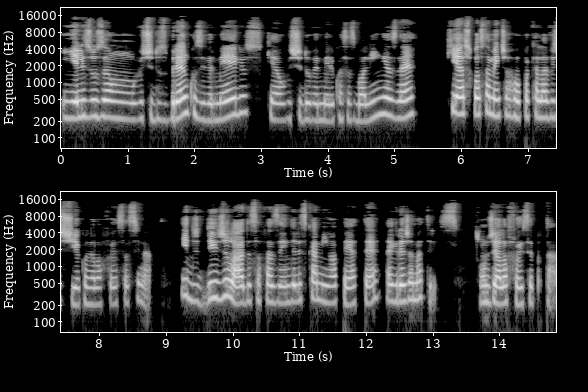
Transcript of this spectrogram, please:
e eles usam vestidos brancos e vermelhos, que é o vestido vermelho com essas bolinhas, né? Que é supostamente a roupa que ela vestia quando ela foi assassinada. E de, de lá dessa fazenda eles caminham a pé até a igreja matriz, onde ela foi sepultada.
